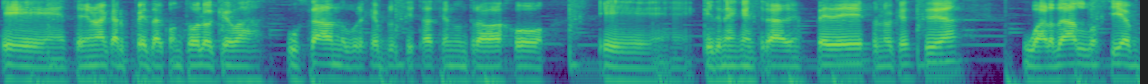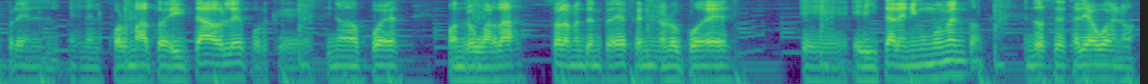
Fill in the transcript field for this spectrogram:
eh, tener una carpeta con todo lo que vas usando, por ejemplo, si estás haciendo un trabajo eh, que tenés que entrar en PDF o lo que sea, guardarlo siempre en el, formato editable, porque si no después cuando lo guardas solamente en PDF no lo puedes eh, editar en ningún momento, entonces estaría bueno,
